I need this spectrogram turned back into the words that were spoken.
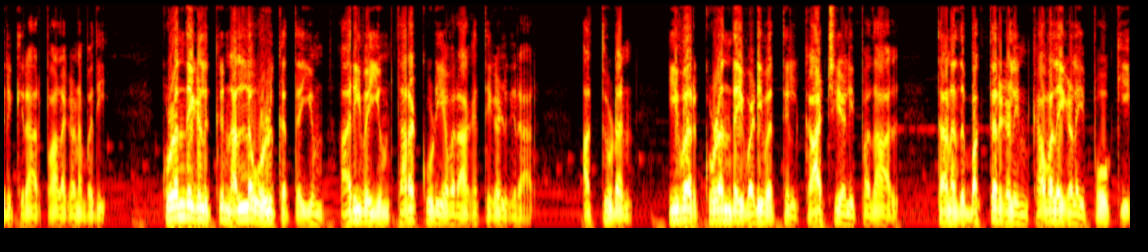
இருக்கிறார் பாலகணபதி. குழந்தைகளுக்கு நல்ல ஒழுக்கத்தையும் அறிவையும் தரக்கூடியவராக திகழ்கிறார். அத்துடன் இவர் குழந்தை வடிவத்தில் காட்சியளிப்பதால் தனது பக்தர்களின் கவலைகளை போக்கி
